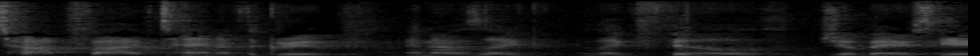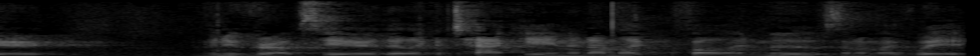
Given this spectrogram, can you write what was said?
top five, ten of the group, and I was like, like Phil Gilbert's here, Vinokurov's here. They're like attacking, and I'm like following moves, and I'm like, wait,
